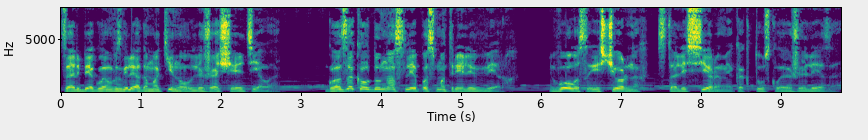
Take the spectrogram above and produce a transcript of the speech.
Царь беглым взглядом окинул лежащее тело. Глаза колдуна слепо смотрели вверх. Волосы из черных стали серыми, как тусклое железо.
